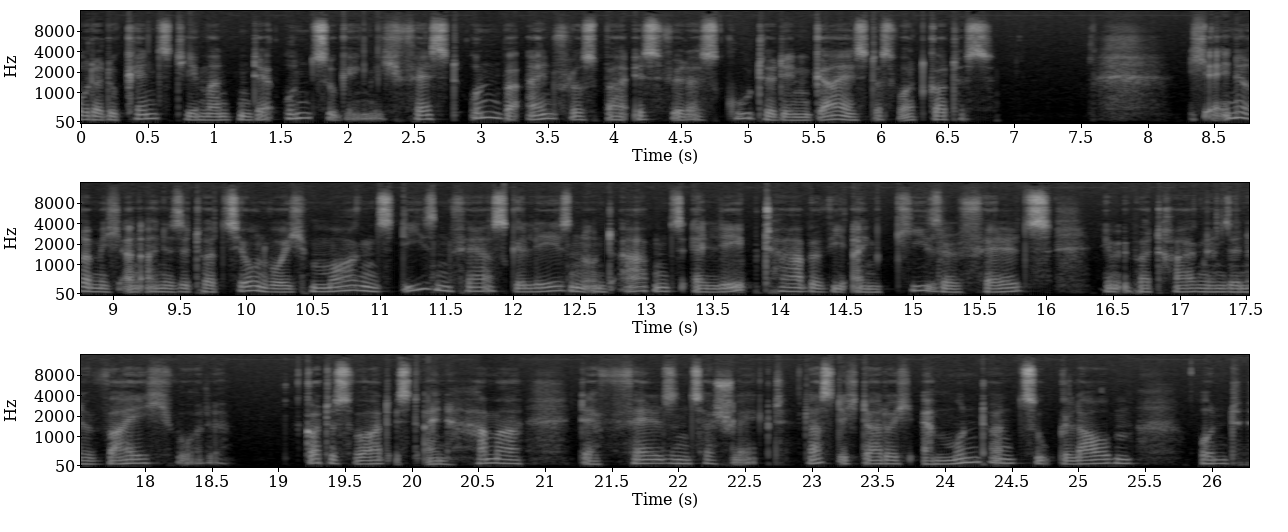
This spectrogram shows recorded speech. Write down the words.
Oder du kennst jemanden, der unzugänglich, fest, unbeeinflussbar ist für das Gute, den Geist, das Wort Gottes. Ich erinnere mich an eine Situation, wo ich morgens diesen Vers gelesen und abends erlebt habe, wie ein Kieselfels im übertragenen Sinne weich wurde. Gottes Wort ist ein Hammer, der Felsen zerschlägt. Lass dich dadurch ermuntern zu glauben und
